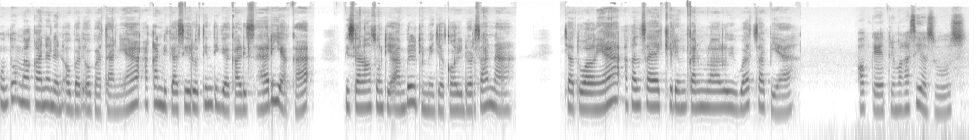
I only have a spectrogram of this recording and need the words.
Untuk makanan dan obat-obatannya akan dikasih rutin tiga kali sehari ya kak. Bisa langsung diambil di meja koridor sana. Jadwalnya akan saya kirimkan melalui WhatsApp ya. Oke, terima kasih ya sus.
